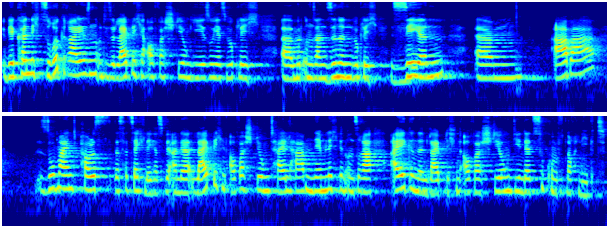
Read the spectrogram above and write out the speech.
Wir können nicht zurückreisen und diese leibliche Auferstehung Jesu jetzt wirklich äh, mit unseren Sinnen wirklich sehen. Ähm, aber so meint Paulus das tatsächlich, dass wir an der leiblichen Auferstehung teilhaben, nämlich in unserer eigenen leiblichen Auferstehung, die in der Zukunft noch liegt.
